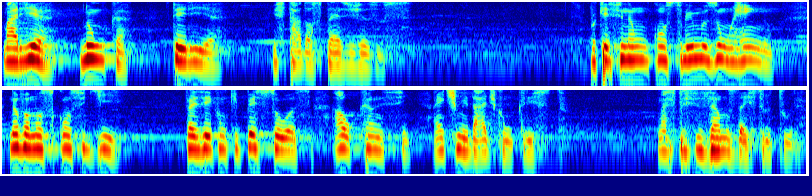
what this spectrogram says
Maria nunca teria estado aos pés de Jesus. Porque se não construirmos um reino, não vamos conseguir fazer com que pessoas alcancem a intimidade com Cristo. Nós precisamos da estrutura.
